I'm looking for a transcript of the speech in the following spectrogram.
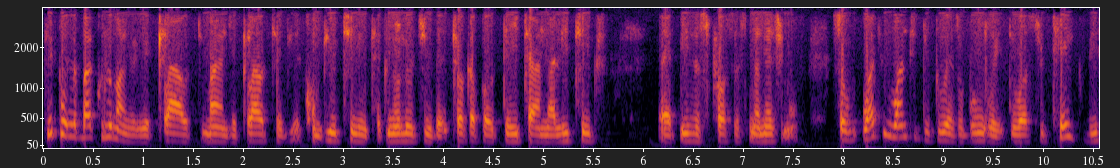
people bakhuluma nge cloud manje cloud computing technology they talk about data analytics uh, business process management. So what we wanted to do as ubungcweti was to take this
